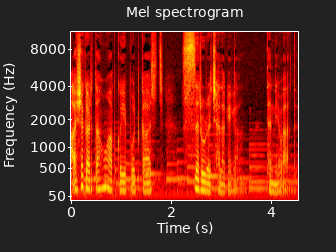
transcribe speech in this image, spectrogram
आशा करता हूँ आपको ये पॉडकास्ट ज़रूर अच्छा लगेगा। धन्यवाद।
